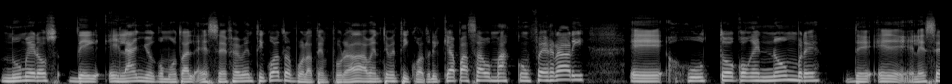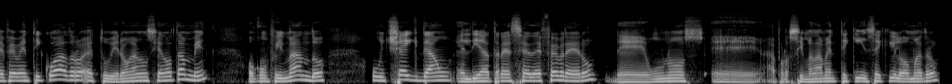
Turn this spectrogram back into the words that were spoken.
números del año como tal, SF24 por la temporada 2024. ¿Y qué ha pasado más con Ferrari? Eh, justo con el nombre del de, eh, SF24 estuvieron anunciando también o confirmando un shakedown el día 13 de febrero de unos eh, aproximadamente 15 kilómetros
